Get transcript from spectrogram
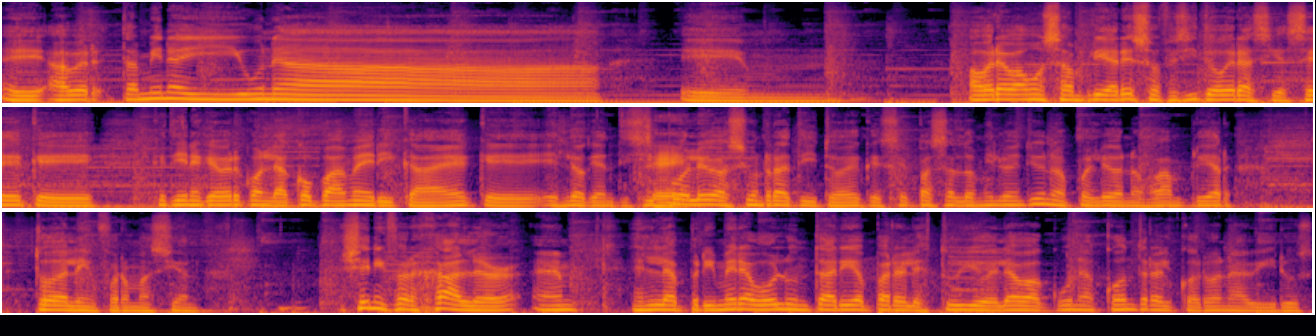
Eh, a ver, también hay una... eh, ahora vamos a ampliar eso, Fecito, gracias, eh, que, que tiene que ver con la Copa América, eh, que es lo que anticipó Sí. Leo hace un ratito, eh, que se pasa al 2021, después Leo nos va a ampliar toda la información. Jennifer Haller eh, es la primera voluntaria para el estudio de la vacuna contra el coronavirus.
